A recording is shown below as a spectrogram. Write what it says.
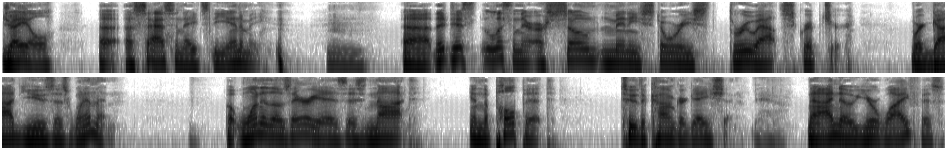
Jael uh, assassinates the enemy. mm. uh, just listen. There are so many stories throughout Scripture where God uses women, but one of those areas is not in the pulpit, to the congregation. Now I know your wife has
